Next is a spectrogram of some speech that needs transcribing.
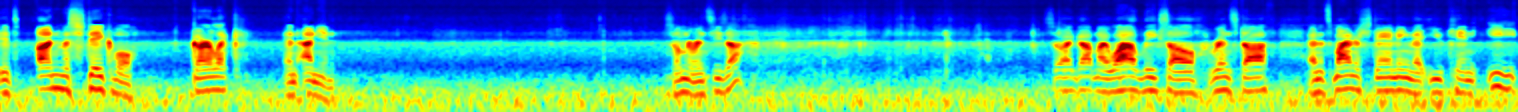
it's unmistakable garlic and onion. So I'm gonna rinse these off. So I got my wild leeks all rinsed off and it's my understanding that you can eat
